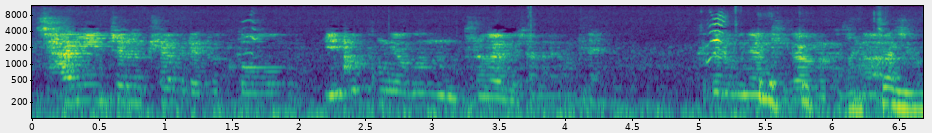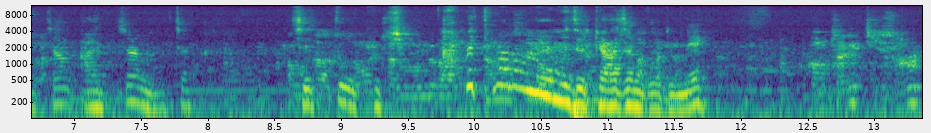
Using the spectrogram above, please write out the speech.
살인죄는 피하더라도 또 인도폭력은 들어가야 되잖아요. 네. 그대로 그냥 기각을 하지는 않을 것 같아요. 어쩜 어쩜 쟤또 검사소송을 전문으로 하는 카페 틀어놓은 변호사의 놈은 저렇게 의견을 아정거리네 검찰이 기소를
